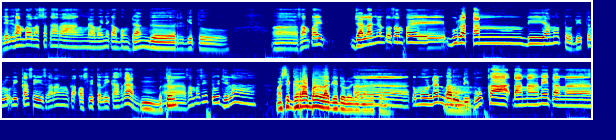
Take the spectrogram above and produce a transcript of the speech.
jadi sampailah sekarang namanya kampung Dangger gitu. Eh, sampai jalannya tuh sampai bulatan di anu tuh di Teluk Likas sih sekarang ke Hospital Likas kan. Hmm, betul. Nah, sampai situ jelas. Masih gerabel lagi dulu jalan itu. Ah, Kemudian baru Ah. dibuka tanah nih tanah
